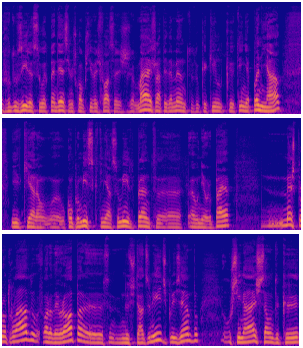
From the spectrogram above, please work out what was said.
reduzir a sua dependência nos combustíveis fósseis mais rapidamente do que aquilo que tinha planeado e que era o compromisso que tinha assumido perante a União Europeia. Mas, por outro lado, fora da Europa, eh, nos Estados Unidos, por exemplo, os sinais são de que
